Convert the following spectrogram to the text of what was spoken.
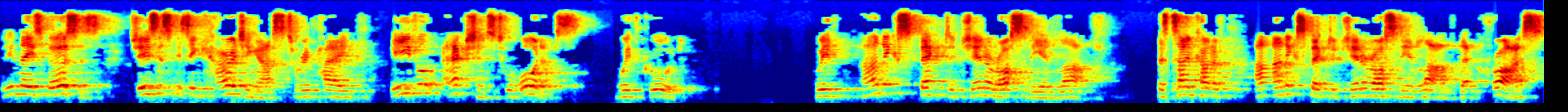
But in these verses, Jesus is encouraging us to repay evil actions toward us with good, with unexpected generosity and love. The same kind of unexpected generosity and love that Christ,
